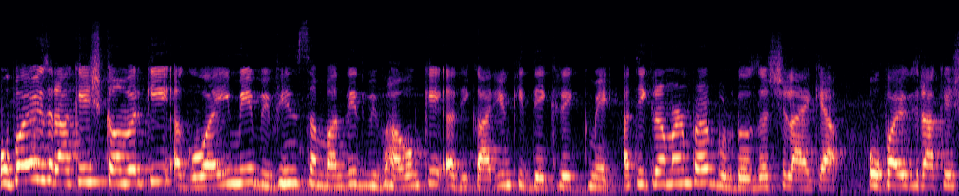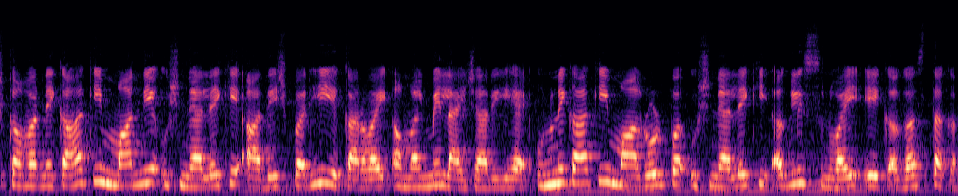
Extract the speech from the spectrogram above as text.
उपायुक्त राकेश कंवर की अगुवाई में विभिन्न संबंधित विभागों के अधिकारियों की देखरेख में अतिक्रमण पर बुलडोजर चलाया गया। उपायुक्त राकेश कंवर ने कहा कि माननीय उच्च न्यायालय के आदेश पर ही ये कार्रवाई अमल में लाई जा रही है। उन्होंने कहा कि माल रोड पर उच्च न्यायालय की अगली सुनवाई एक अगस्त तक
